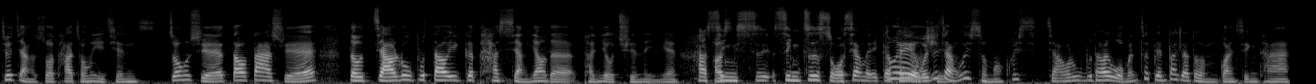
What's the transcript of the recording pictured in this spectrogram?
就讲说他从以前中学到大学都加入不到一个他想要的朋友群里面。他心思心之所向的一个朋对，友我就讲为什么会加入不到？我们这边大家都很关心他，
